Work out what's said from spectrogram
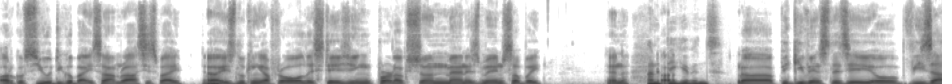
अर्को सिओडीको भाइ छ हाम्रो आशिष भाइ। Is looking after all the staging production management सबै होइन? पिक इभेन्ट्स पिक इभेन्ट्सले चाहिँ यो भिजा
